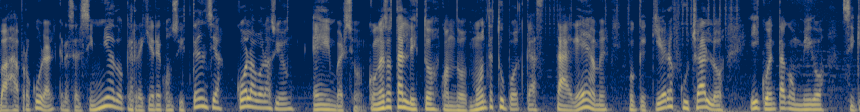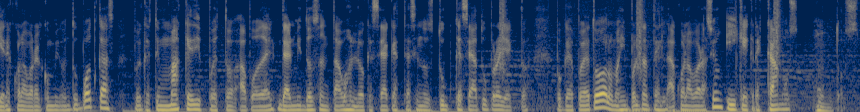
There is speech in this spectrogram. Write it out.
vas a procurar crecer sin miedo que requiere consistencia, colaboración e inversión. Con eso estás listo. Cuando montes tu podcast, taguéame porque quiero escucharlo y cuenta conmigo si quieres colaborar conmigo en tu podcast porque estoy más que dispuesto a poder dar mis dos centavos en lo que sea que esté haciendo tú, que sea tu proyecto. Porque después de todo, lo más importante es la colaboración y que crezcamos juntos.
